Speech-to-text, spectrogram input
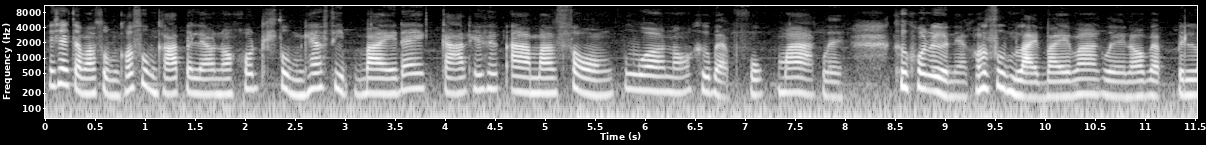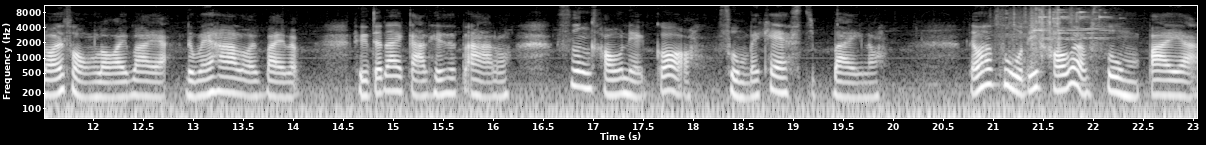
ไม่ใช่จะมาสุ่มเขาสุ่มการ์ดไปแล้วเนาะเขาสุ่มแค่สิบใบได้การ์ด SSR มาสองตัวเนาะคือแบบฟลุกมากเลย คือคนอื่นเนี่ยเขาสุ่มหลายใบมากเลยเนาะแบบเป็นร้อยสองร้อยใบอะหรือไม่ห้าร้อยใบแบบ ถึงจะได้การ์ด SSR เนาะซึ่งเขาเนี่ยก็สุ่มไปแค่สิบใบเนาะแต่ว่าสูตรที่เขาแบบสุ่มไปอะ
